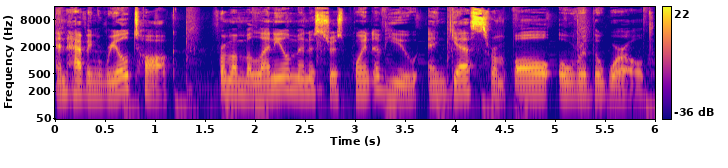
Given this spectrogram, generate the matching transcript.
and having real talk from a millennial minister's point of view and guests from all over the world.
